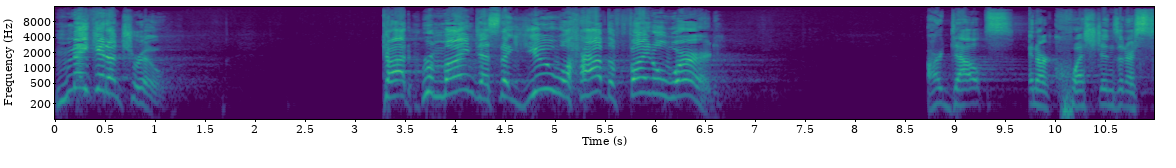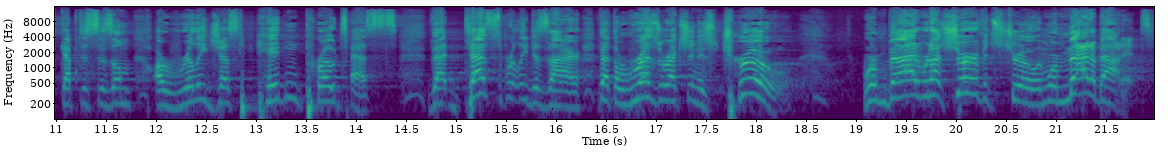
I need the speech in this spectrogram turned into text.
Make it untrue. God, remind us that you will have the final word. Our doubts and our questions and our skepticism are really just hidden protests that desperately desire that the resurrection is true. We're mad, we're not sure if it's true, and we're mad about it.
